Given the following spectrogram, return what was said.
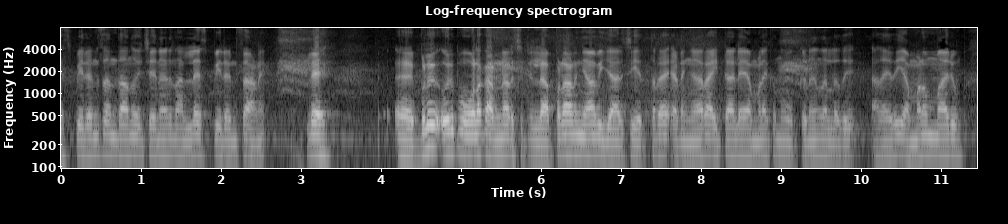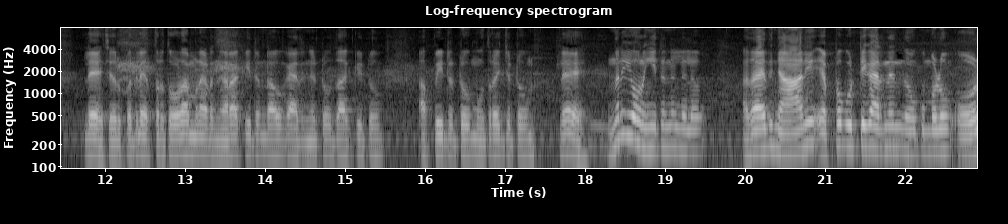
എക്സ്പീരിയൻസ് എന്താന്ന് വെച്ച് കഴിഞ്ഞാൽ നല്ല എക്സ്പീരിയൻസ് ആണ്. അല്ലേ ഇവൾ ഒരു പോളെ കണ്ണടച്ചിട്ടില്ല. അപ്പോഴാണ് ഞാൻ വിചാരിച്ചത് എത്ര ഇടങ്ങാറായിട്ടാലേ നമ്മളെയൊക്കെ നോക്കണെന്നുള്ളത് അതായത് നമ്മളമ്മാരും അല്ലേ ചെറുപ്പത്തിൽ എത്രത്തോളം നമ്മളെ ഇടങ്ങാറാക്കിയിട്ടുണ്ടാവും. കരഞ്ഞിട്ടും ഇതാക്കിയിട്ടും അപ്പിയിട്ടിട്ടും മൂത്രമൊഴിച്ചിട്ടും അല്ലേ ഇന്നലെ ഈ ഉറങ്ങിയിട്ട് തന്നെ ഇല്ലല്ലോ അതായത് ഞാൻ എപ്പോൾ കുട്ടി കരഞ്ഞ് നോക്കുമ്പോഴും ഓൾ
